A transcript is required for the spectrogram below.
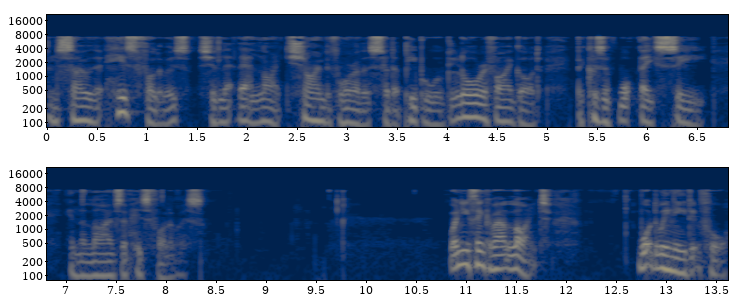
And so that his followers should let their light shine before others so that people will glorify God because of what they see in the lives of his followers. When you think about light, what do we need it for?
